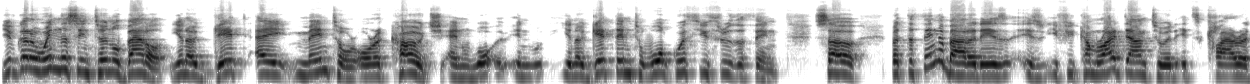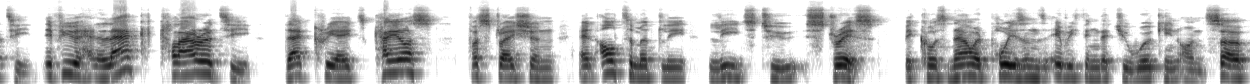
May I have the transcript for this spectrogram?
you've got to win this internal battle. You know, get a mentor or a coach and you know get them to walk with you through the thing. So, but the thing about it is, is if you come right down to it, it's clarity. If you lack clarity, that creates chaos, frustration, and ultimately leads to stress because now it poisons everything that you're working on. So,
